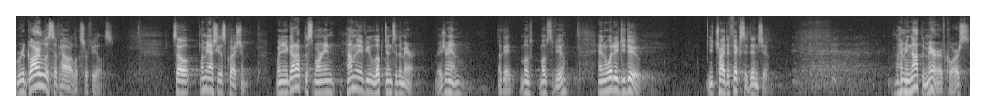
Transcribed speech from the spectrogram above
regardless of how it looks or feels. So let me ask you this question. When you got up this morning, how many of you looked into the mirror? Raise your hand. Okay, most, most of you. And what did you do? You tried to fix it, didn't you? I mean, not the mirror, of course.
